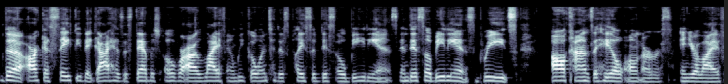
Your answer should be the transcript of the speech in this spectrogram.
the ark of safety that God has established over our life, and we go into this place of disobedience. And disobedience breeds all kinds of hell on earth in your life.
